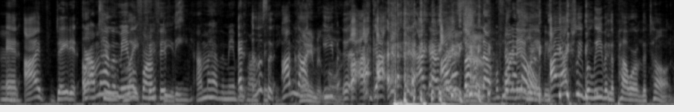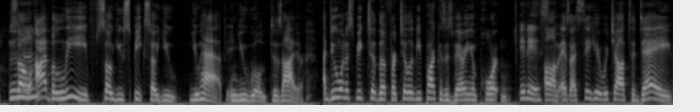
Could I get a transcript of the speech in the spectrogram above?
And I've dated Mm. Girl, up I'm to gonna have a man late before I'm 50. I'm gonna have a man And before I'm listen, 50. I'm not Claim it, even. I got, I got I ready actually- up before no, the no, day, no. baby. I actually believe in the power of the tongue. So Mm-hmm. I believe, so you speak, so you you have, and you will desire. I do want to speak to the fertility part because it's very important. It is. Um, as I sit here with y'all today,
